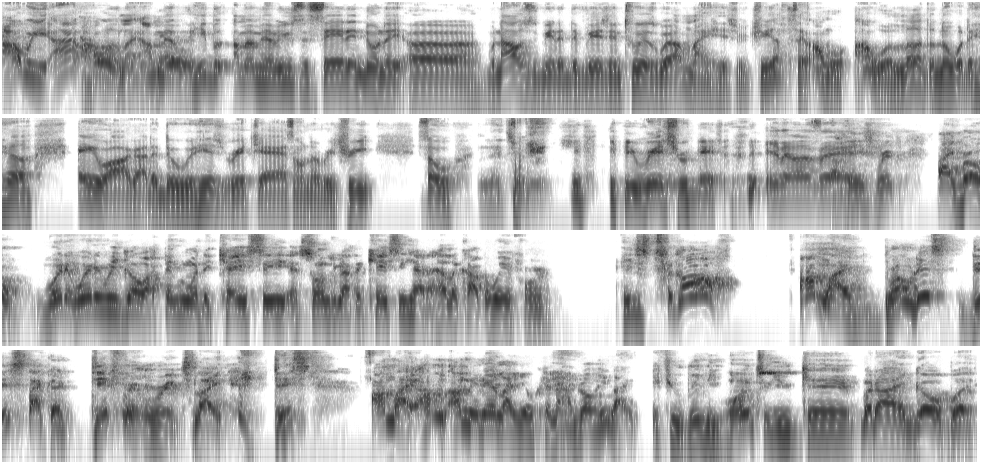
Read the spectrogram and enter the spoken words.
I we I, I was like I remember he I remember him used to say it and doing a uh when I was just being a division two as well. I'm like his retreat. I said I would, I would love to know what the hell A Rod got to do with his rich ass on the retreat. So literally. he rich rich. You know what I'm Oh, saying? he's rich. Like, bro, where did, where did we go? I think we went to KC. As soon as we got to KC, he had a helicopter waiting for him. He just took off. I'm like, bro, this this like a different rich. Like this. I'm like, I'm, I'm in there like, yo, can I go? He like, if you really want to, you can, but I ain't go. But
